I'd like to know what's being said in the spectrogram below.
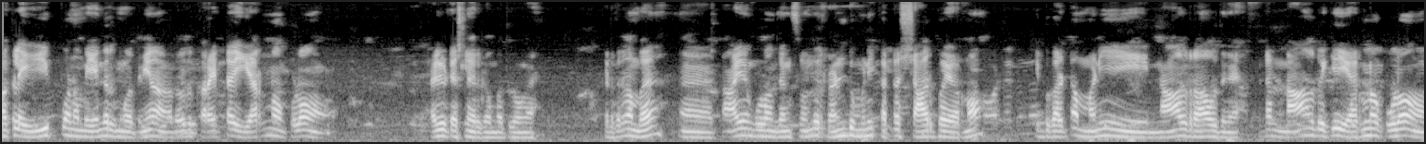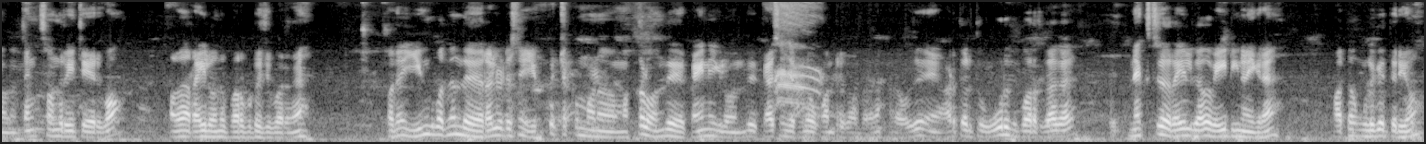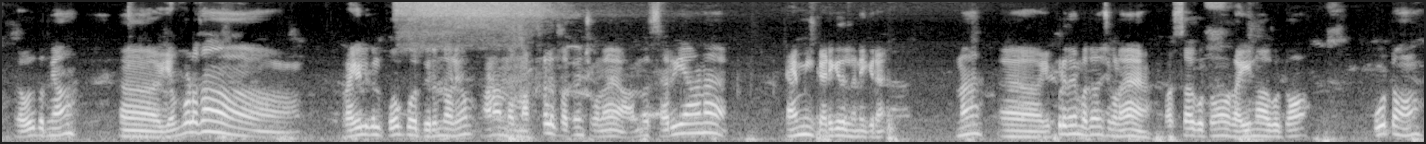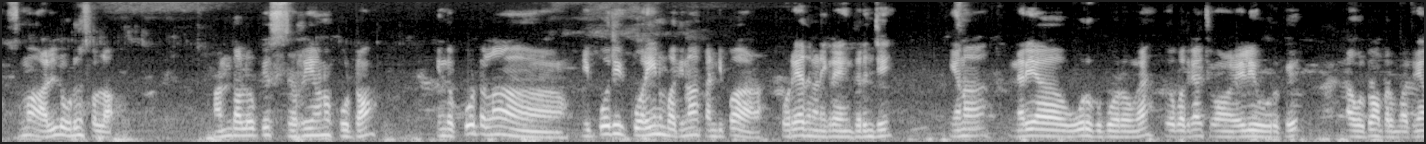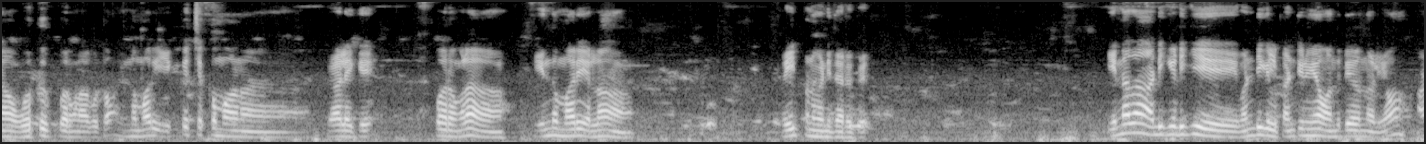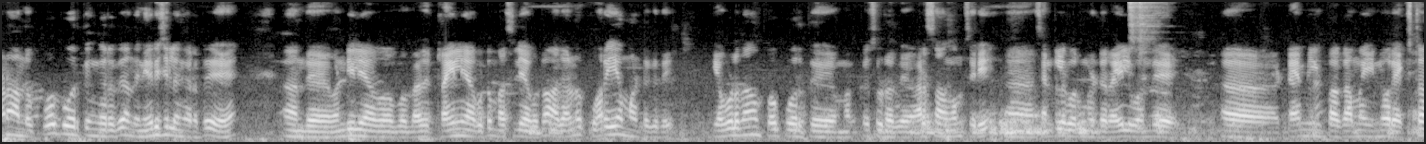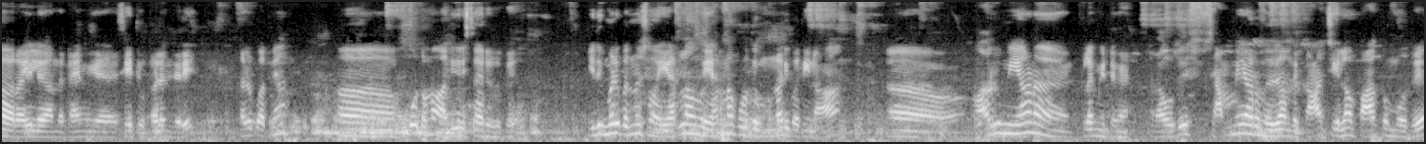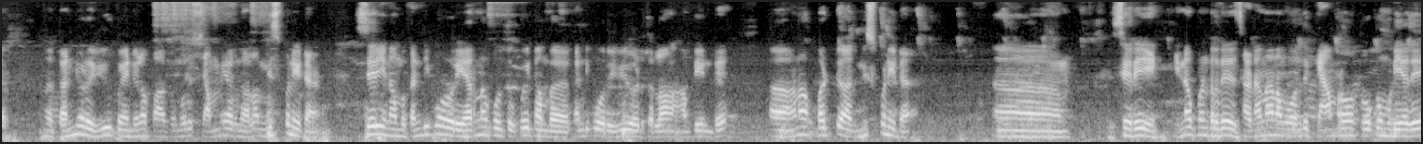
மக்களை இப்போ நம்ம எங்கே இருக்கோம் பார்த்தீங்கன்னா அதாவது கரெக்டாக எர்ணாகுளம் ரயில்வே ஸ்டேஷனில் இருக்கோம் பார்த்துக்கோங்க கிட்டத்தட்ட நம்ம காயங்குளம் ஜங்ஷன் வந்து ரெண்டு மணி கரெக்டாக ஷார்ப்பாக ஏறணும். இப்போ கரெக்டாக மணி நாலரை ஆகுதுங்க. கரெக்டாக நாலரைக்கு எர்ணாகுளம் ஜங்ஷன் வந்து ரீச் ஆகிருக்கும் அதான் ரயில் வந்து புறப்பட்டு வச்சு பாருங்கள் பார்த்தீங்கன்னா இங்கே பார்த்தீங்கன்னா இந்த ரயில்வே ஸ்டேஷன் எக்கச்சக்கமான மக்கள் வந்து பயணிகள் வந்து பேசஞ்சர் வந்து உட்காந்துருக்காங்க பாருங்கள் அதாவது அடுத்தடுத்து ஊருக்கு போகிறதுக்காக நெக்ஸ்ட் ரயிலுக்காக வெயிட்டிங் நினைக்கிறேன். மற்றவங்களுக்கே தெரியும். அதாவது பார்த்தீங்கன்னா எவ்வளோ தான் ரயில்கள் போக்குவரத்து இருந்தாலும் ஆனால் அந்த மக்களை பார்த்தீங்கன்னு வச்சுக்கோங்களேன் அந்த சரியான டைமிங் கிடைக்குதுன்னு நினைக்கிறேன். ஆனால் எப்படி இருந்தாலும் பார்த்தா வச்சுக்கோங்களேன் பஸ் ஆகட்டும் ரயின் ஆகட்டும் கூட்டம் சும்மா அள்ளு விடுன்னு சொல்லலாம். அந்த அளவுக்கு சரியான கூட்டம். இந்த கூட்டம்லாம் இப்போதைக்கு குறையுன்னு பார்த்தீங்கன்னா கண்டிப்பாக குறையாதுன்னு நினைக்கிறேன் எனக்கு தெரிஞ்சு. ஏன்னா நிறையா ஊருக்கு போகிறவங்க இப்போ பார்த்தீங்கன்னா வச்சுக்கோங்க வெளி ஊருக்கு ஆகட்டும் அப்புறம் பார்த்தீங்கன்னா ஒர்க்குக்கு போகிறவங்களாகட்டும் இந்த மாதிரி எக்கச்சக்கமான வேலைக்கு போகிறவங்களாம் இந்த மாதிரி எல்லாம் வெயிட் பண்ண வேண்டியதாக இருக்குது என்னதான் அடிக்கடிக்கு வண்டிகள் கண்டினியூவாக வந்துட்டே இருந்தாலையும் ஆனால் அந்த போக்குவரத்துங்கிறது அந்த நெரிசலுங்கிறது அந்த வண்டியிலே ட்ரெயின்லேயே ஆகட்டும் பஸ்லேயே ஆகட்டும் அது வந்து குறைய மாட்டேங்குது. எவ்வளோ தான் போக்குவரத்து மக்கள் சொல்கிறது அரசாங்கம் சரி சென்ட்ரல் கவர்மெண்ட் ரயில் வந்து டைமிங் பார்க்காம இன்னொரு எக்ஸ்ட்ரா ரயில் அந்த டைமிங்கை சேர்த்து விட்டாலும் சரி அதில் பார்த்தீங்கன்னா கூட்டமும் அதிகரிச்சு தான் இருக்குது இதுக்கு முன்னாடி பார்த்தீங்கன்னா வச்சுக்கோங்க, எர்ணாகு எர்ணாகுளத்துக்கு முன்னாடி பார்த்தீங்கன்னா அருமையான கிளைமேட்டுங்க. அதாவது செம்மையாக இருந்தது. அந்த காட்சியெல்லாம் பார்க்கும்போது தண்ணியோட வியூ பாயிண்ட்லாம் பார்க்கும்போது செம்மையாக இருந்தாலும் மிஸ் பண்ணிட்டேன். சரி நம்ம கண்டிப்பாக ஒரு எர்ணாகுளத்துக்கு போய் நம்ம கண்டிப்பாக ஒரு வியூ எடுத்துடலாம் அப்படின்ட்டு. ஆனால் பட் அது மிஸ் பண்ணிட்டேன். சரி என்ன பண்ணுறது சடனாக நம்ம வந்து கேமராவும் தூக்க முடியாது.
